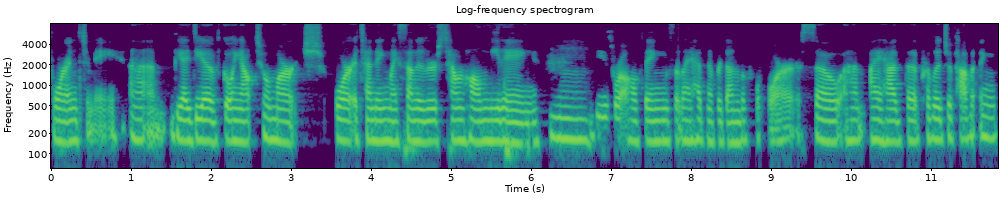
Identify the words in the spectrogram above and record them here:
foreign to me. Um, the idea of going out to a march or attending my senator's town hall meeting, mm. these were all things that I had never done before. So um, I had the privilege of having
